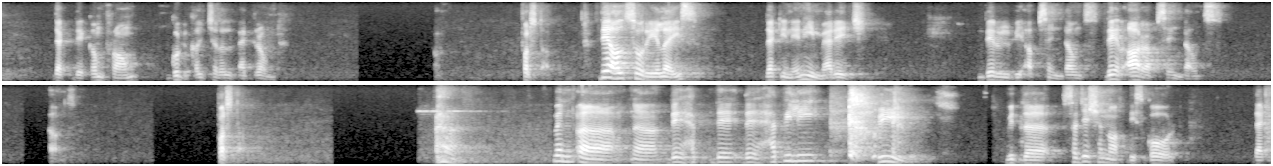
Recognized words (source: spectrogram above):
that they come from good cultural background. First off, they also realize that in any marriage, there will be ups and downs. There are ups and downs. Downs. First off, when uh, uh, they, ha they, they happily agreed with the suggestion of this court that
